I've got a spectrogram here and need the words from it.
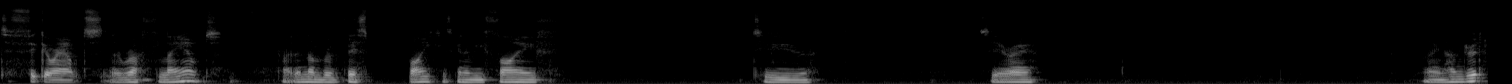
to figure out the rough layout. Right, the number of this bike is going to be 5 to 0 900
